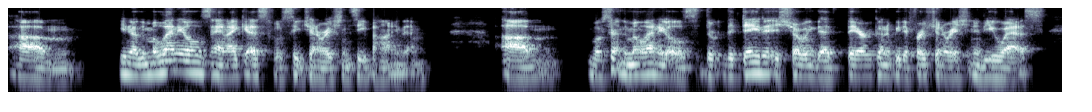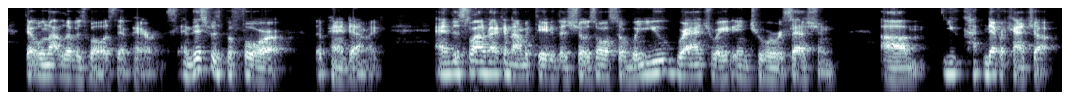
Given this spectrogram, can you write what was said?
um, you know the millennials, and I guess we'll see Generation Z behind them. Um, well, certainly the millennials, the, the data is showing that they're going to be the first generation in the U.S. that will not live as well as their parents, and this was before the pandemic. And there's a lot of economic data that shows also when you graduate into a recession, um, you never catch up.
